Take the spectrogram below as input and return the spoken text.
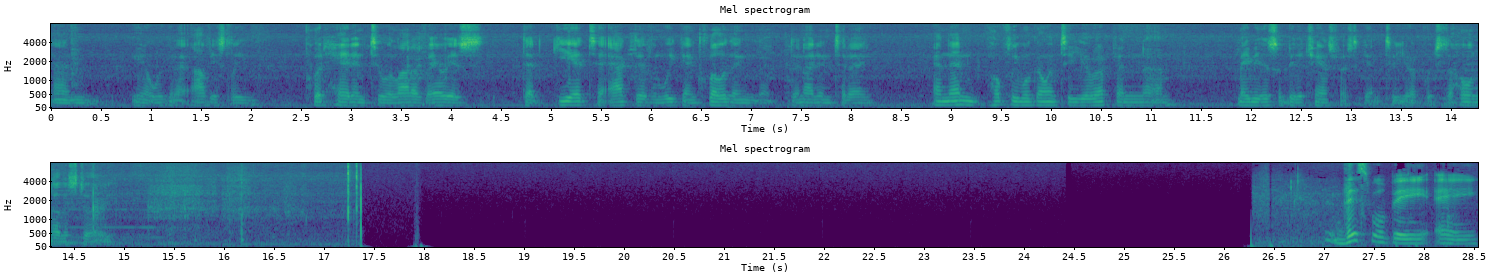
And, you know, we're going to obviously put Head into a lot of areas that gear to active and weekend clothing that they're not in today. And then hopefully we'll go into Europe, and um, maybe this will be the chance for us to get into Europe, which is a whole other story. This will be a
